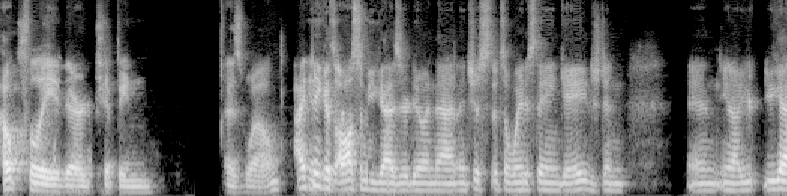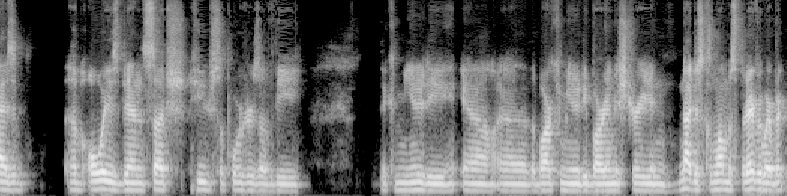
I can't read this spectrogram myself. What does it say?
hopefully they're tipping as well. I think it's awesome you guys are doing that, and it's just it's a way to stay engaged, and and you know, you, you guys have, have always been such huge supporters of the the community, you know, uh, the bar community, bar industry, and not just Columbus, but everywhere. But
